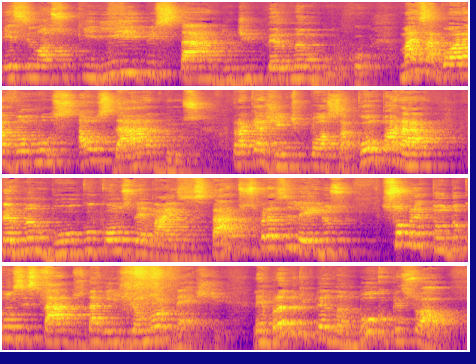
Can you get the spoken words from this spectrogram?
esse nosso querido estado de Pernambuco. Mas agora vamos aos dados para que a gente possa comparar Pernambuco com os demais estados brasileiros, sobretudo com os estados da região Nordeste. Lembrando que Pernambuco, pessoal,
